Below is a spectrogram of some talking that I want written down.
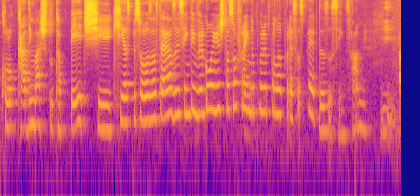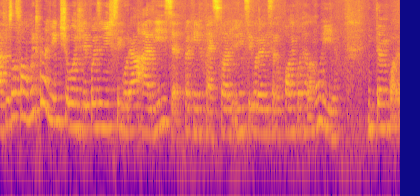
colocado embaixo do tapete que as pessoas até às vezes sentem vergonha de estar sofrendo por, por, por essas perdas, assim, sabe? E as pessoas falam muito pra gente hoje, depois a gente segurar a Alicia, pra quem já conhece a história, a gente segura a Alicia no colo enquanto ela morria. Então, embora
